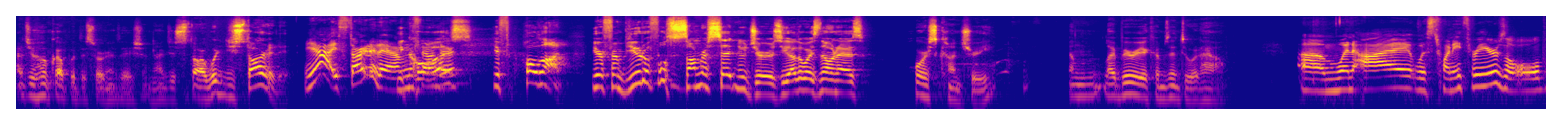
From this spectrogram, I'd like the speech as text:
How'd you hook up with this organization? How'd you start? What did you started it? Yeah, I started it. I'm the founder. Because f- hold on, you're from beautiful Somerset, New Jersey, otherwise known as horse country, and Liberia comes into it. How? Um, when I was 23 years old,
